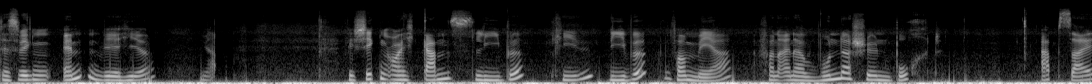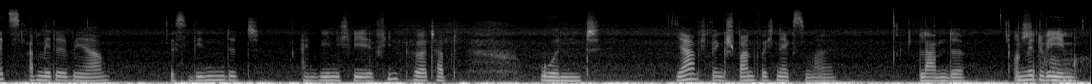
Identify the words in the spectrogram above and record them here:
Deswegen enden wir hier. Ja. Wir schicken euch ganz Liebe, viel Liebe vom Meer, von einer wunderschönen Bucht abseits am Mittelmeer. Es windet ein wenig, wie ihr viel gehört habt. Und ja, ich bin gespannt, wo ich nächstes Mal lande. Und ich mit wem. Auch.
